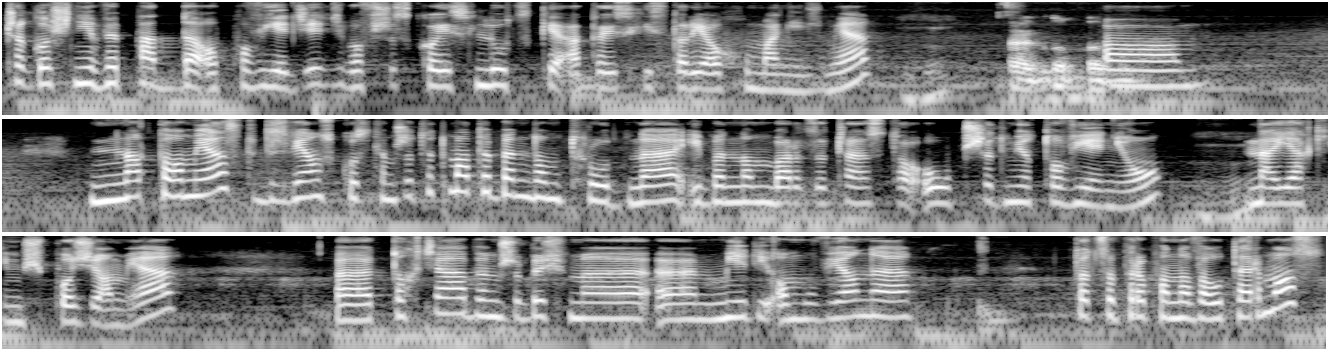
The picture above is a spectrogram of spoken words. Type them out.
czegoś nie wypada opowiedzieć, bo wszystko jest ludzkie, a to jest historia o humanizmie. Mhm. Tak, dokładnie. Um, natomiast w związku z tym, że te tematy będą trudne i będą bardzo często o uprzedmiotowieniu Mhm. na jakimś poziomie, e, to chciałabym, żebyśmy e, mieli omówione to, co proponował Termos.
